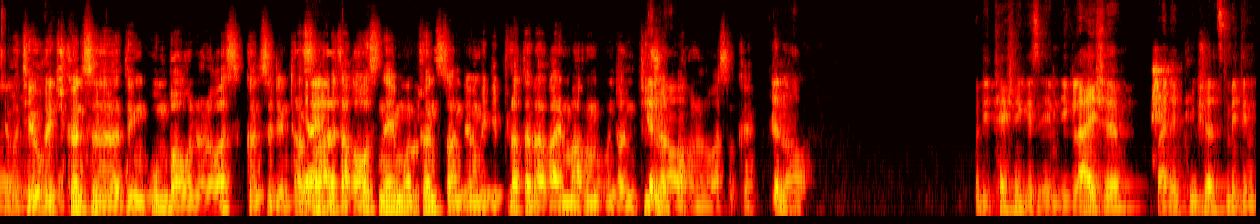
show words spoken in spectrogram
Ja, aber äh, theoretisch könntest du das Ding umbauen oder was? Könntest du den Tassenhalter rausnehmen und könntest dann irgendwie die Platte da reinmachen und dann ein T-Shirt Genau. machen oder was? Okay. Genau. Und die Technik ist eben die gleiche. Bei den T-Shirts mit, dem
